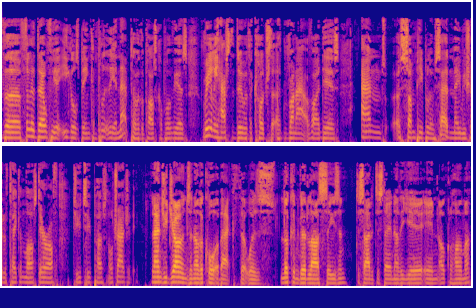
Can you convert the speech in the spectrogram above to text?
the Philadelphia Eagles being completely inept over the past couple of years really has to do with the coach that had run out of ideas. And as some people have said, maybe should have taken last year off due to personal tragedy. Landry Jones, another quarterback that was looking good last season, decided to stay another year in Oklahoma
